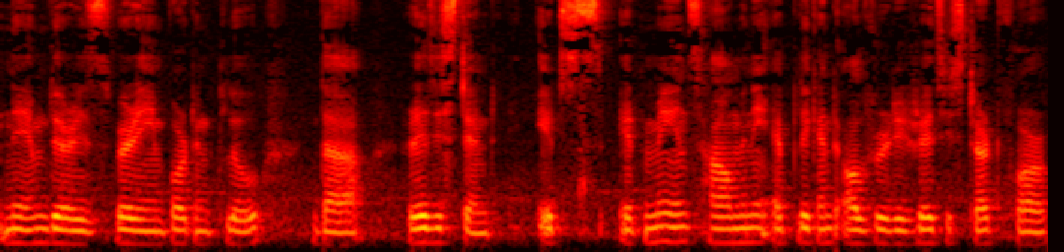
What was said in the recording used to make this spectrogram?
name there is very important clue the registrant it's it means how many applicant already registered for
